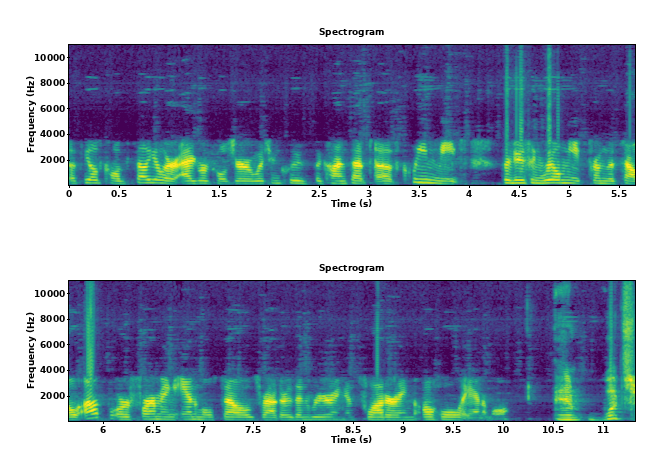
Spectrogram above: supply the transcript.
a field called cellular agriculture, which includes the concept of clean meat, producing real meat from the cell up or farming animal cells rather than rearing and slaughtering a whole animal. And what's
